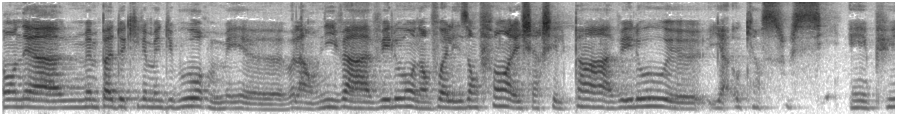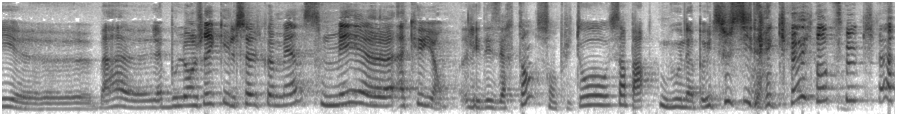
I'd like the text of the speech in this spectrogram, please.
on est à même pas deux kilomètres du bourg, mais euh, voilà, on y va à vélo, on envoie les enfants aller chercher le pain à vélo, il n'y a aucun souci. Et puis, euh, bah, euh, la boulangerie qui est le seul commerce, mais euh, accueillant. Les désertants sont plutôt sympas. Nous, on n'a pas eu de souci d'accueil, en tout cas.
